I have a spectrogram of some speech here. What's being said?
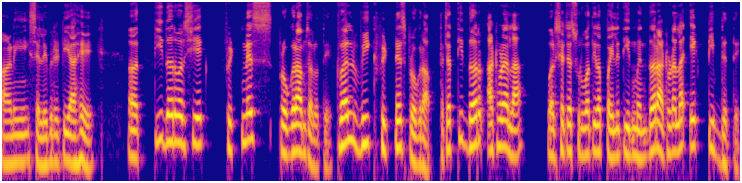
आणि सेलिब्रिटी आहे ती दरवर्षी एक फिटनेस प्रोग्राम चालवते. ट्वेल्व वीक फिटनेस प्रोग्राम त्याच्यात ती दर आठवड्याला वर्षाच्या सुरुवातीला पहिले तीन महिने दर आठवड्याला एक टीप देते.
